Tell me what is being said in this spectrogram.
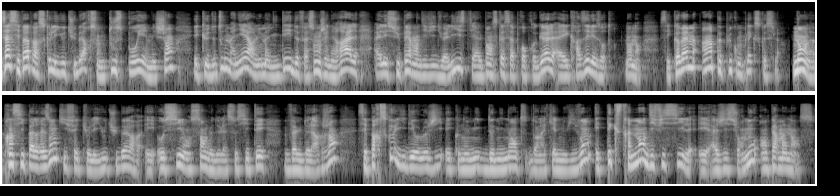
Et ça, c'est pas parce que les youtubeurs sont tous pourris et méchants, et que de toute manière, l'humanité, de façon générale, elle est super individualiste et elle pense qu'à sa propre gueule à écraser les autres. Non, non, c'est quand même un peu plus complexe que cela. Non, la principale raison qui fait que les youtubeurs et aussi l'ensemble de la société veulent de l'argent, c'est parce que l'idéologie économique dominante dans laquelle nous vivons est extrêmement difficile et agit sur nous en permanence.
